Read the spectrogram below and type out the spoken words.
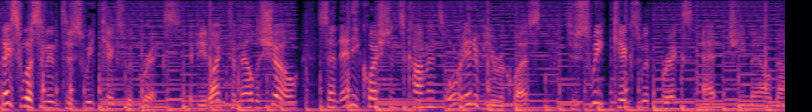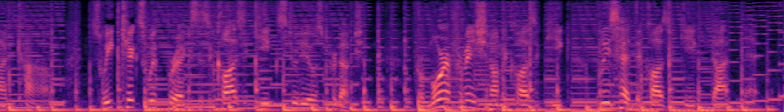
Thanks for listening to Sweet Kicks with Bricks. If you'd like to mail the show, send any questions, comments, or interview requests to sweetkickswithbricks at gmail.com. Sweet Kicks with Bricks is a Closet Geek Studios production. For more information on the Closet Geek, please head to closetgeek.net.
